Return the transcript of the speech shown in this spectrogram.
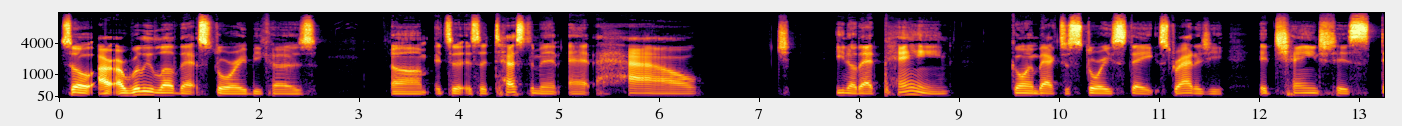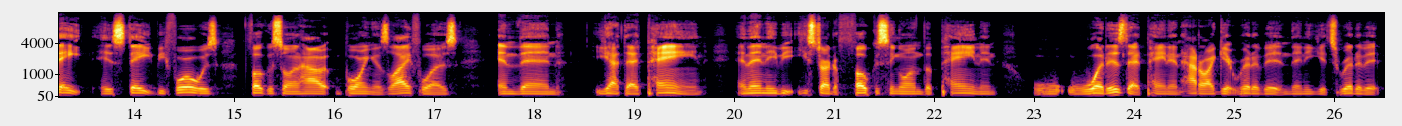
So I, I, really love that story because um, it's a it's a testament at how you know that pain. Going back to story state strategy, it changed his state. His state before was focused on how boring his life was, and then he got that pain, and then he he started focusing on the pain and what is that pain and how do I get rid of it, and then he gets rid of it,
